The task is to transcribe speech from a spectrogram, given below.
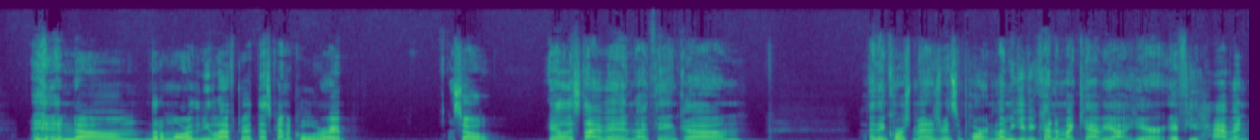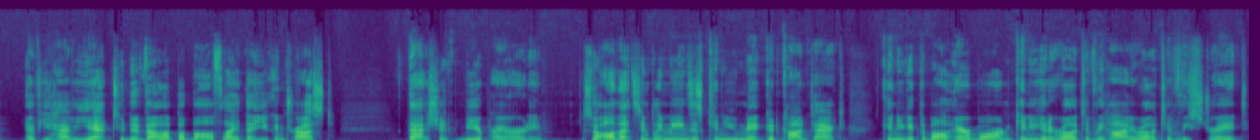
and um, a little more than you left with. That's kind of cool, right? So, yeah, let's dive in. I think um, I think course management's important. Let me give you kind of my caveat here. If you haven't, if you have yet to develop a ball flight that you can trust, that should be your priority. So all that simply means is can you make good contact? Can you get the ball airborne? Can you hit it relatively high, relatively straight?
